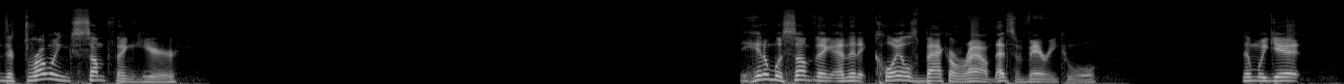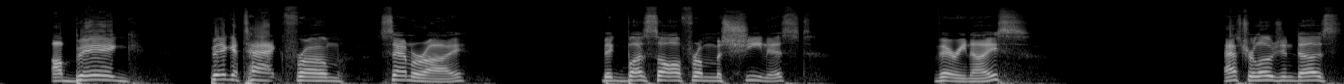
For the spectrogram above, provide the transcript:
they're throwing something here. Hit him with something and then it coils back around. That's very cool. Then we get a big, big attack from Samurai. Big buzzsaw from Machinist. Very nice. Astrologian does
